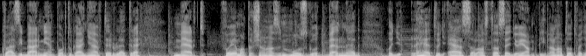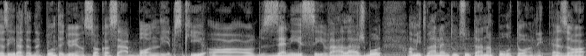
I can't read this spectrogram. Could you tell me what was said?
kvázi bármilyen portugál nyelvterületre, mert folyamatosan az mozgott benned, hogy lehet, hogy elszalasztasz egy olyan pillanatot, vagy az életednek pont egy olyan szakaszában lépsz ki a zenészé válásból, amit már nem tudsz utána pótolni. Ez, a,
